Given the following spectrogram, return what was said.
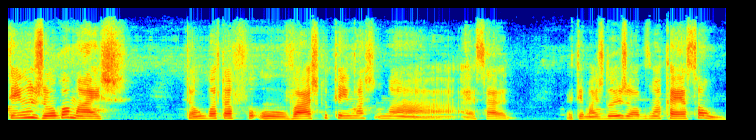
tem um jogo a mais. Então o, Botafogo, o Vasco tem uma, uma, essa vai ter mais dois jogos, o Macaé é só um.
